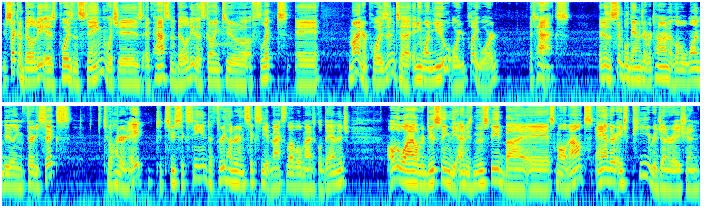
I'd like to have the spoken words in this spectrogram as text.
Your second ability is Poison Sting, which is a passive ability that's going to afflict a minor poison to anyone you or your Plague Ward attacks. It is a simple damage over time at level 1 dealing 36 to 108 to 216 to 360 at max level magical damage, all the while reducing the enemy's move speed by a small amount and their HP regeneration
